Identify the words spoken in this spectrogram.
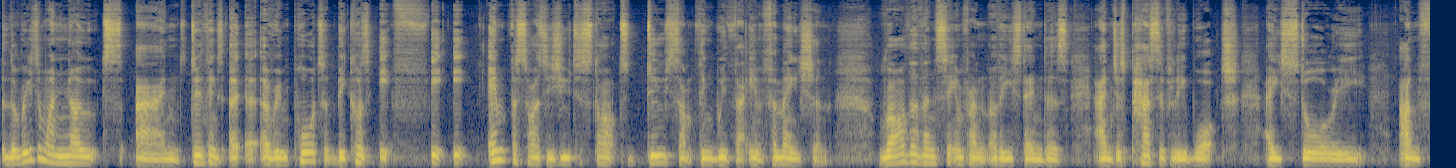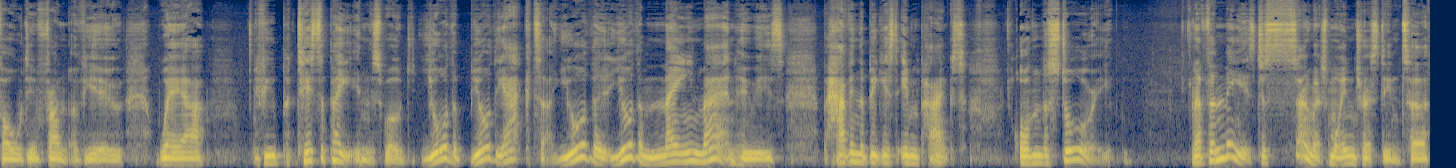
the reason why notes and doing things are, are important because it, it it emphasizes you to start to do something with that information rather than sit in front of EastEnders and just passively watch a story unfold in front of you where if you participate in this world you're the you're the actor you're the you're the main man who is having the biggest impact on the story now, for me, it's just so much more interesting to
